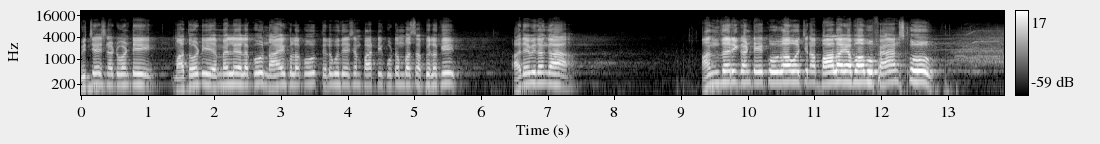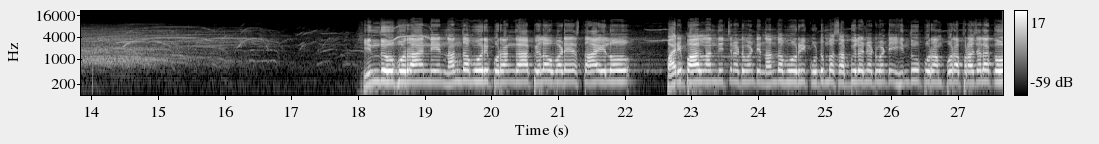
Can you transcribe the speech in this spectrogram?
విచ్చేసినటువంటి మా తోటి ఎమ్మెల్యేలకు నాయకులకు తెలుగుదేశం పార్టీ కుటుంబ సభ్యులకి అదేవిధంగా అందరికంటే ఎక్కువగా వచ్చిన బాలయ్య బాబు ఫ్యాన్స్కు హిందూపురాన్ని నందమూరిపురంగా పిలువబడే స్థాయిలో పరిపాలన అందించినటువంటి నందమూరి కుటుంబ సభ్యులైనటువంటి హిందూపురం పుర ప్రజలకు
